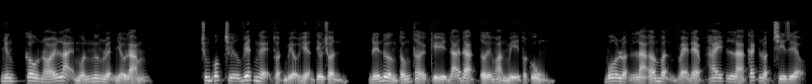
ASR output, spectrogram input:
nhưng câu nói lại muốn ngưng luyện nhiều lắm. Trung quốc chữ viết nghệ thuật biểu hiện tiêu chuẩn, đến đường tống thời kỳ đã đạt tới hoàn mỹ tột cùng. Vô luận là âm vận vẻ đẹp hay là cách luật chi diệu,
